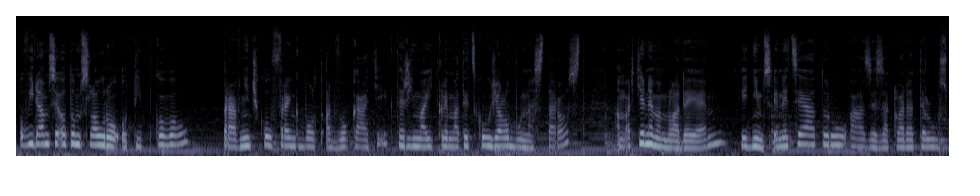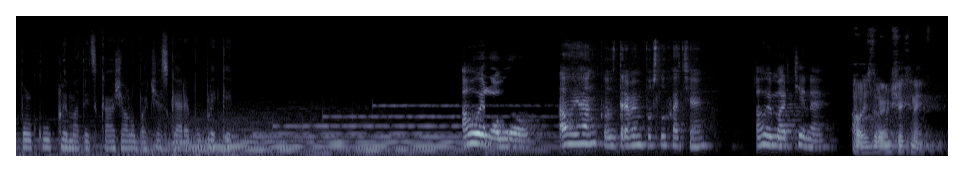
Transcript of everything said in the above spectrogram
Povídám si o tom s Laurou Otýpkovou, právničkou Frank Bolt advokáti, kteří mají klimatickou žalobu na starost, a Martinem Mladejem, jedním z iniciátorů a ze zakladatelů spolku Klimatická žaloba České republiky. Ahoj Lauro. Ahoj Hanko, zdravím posluchače. Ahoj Martine. Ahoj, zdravím všechny.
